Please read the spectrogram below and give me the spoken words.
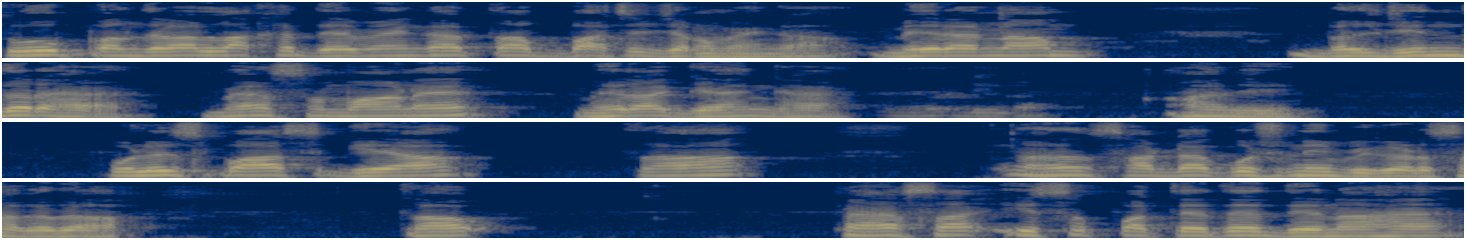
ਤੂੰ 15 ਲੱਖ ਦੇਵੇਂਗਾ ਤਾਂ ਬਚ ਜਾਵੇਂਗਾ। ਮੇਰਾ ਨਾਮ ਬਲਜਿੰਦਰ ਹੈ, ਮੈਂ ਸਮਾਣੇ ਮੇਰਾ ਗੈਂਗ ਹੈ। ਹਾਂਜੀ। ਪੁਲਿਸ ਪਾਸ ਗਿਆ ਤਾਂ ਸਾਡਾ ਕੁਝ ਨਹੀਂ ਵਿਗੜ ਸਕਦਾ। ਤਾਂ ਪੈਸਾ ਇਸ ਪਤੇ ਤੇ ਦੇਣਾ ਹੈ।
